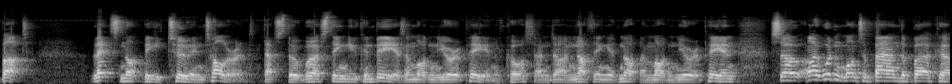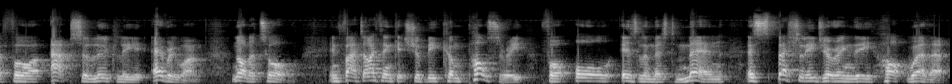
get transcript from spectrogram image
But let's not be too intolerant. That's the worst thing you can be as a modern European, of course, and I'm nothing if not a modern European. So I wouldn't want to ban the burqa for absolutely everyone. Not at all. In fact, I think it should be compulsory for all Islamist men, especially during the hot weather.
